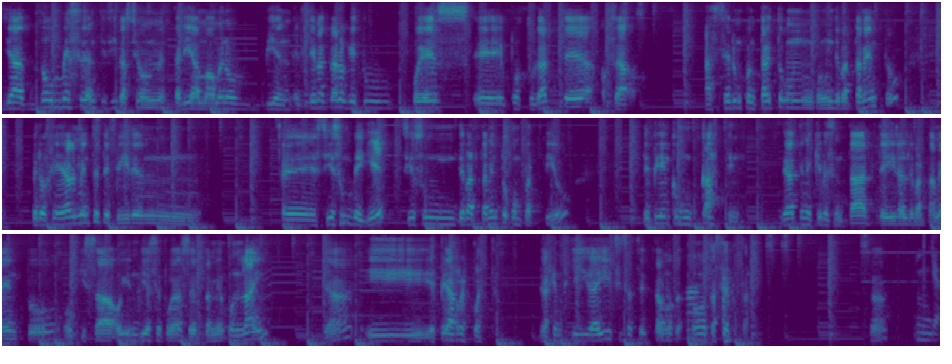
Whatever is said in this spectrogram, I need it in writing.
ya dos meses de anticipación estaría más o menos bien. El tema, claro, que tú puedes eh, postularte, o sea, hacer un contacto con, un departamento, pero generalmente te piden, eh, si es un BG, si es un departamento compartido, te piden como un casting. Ya tienes que presentarte, ir al departamento, o quizá hoy en día se puede hacer también online, ¿ya? y esperar respuesta. La gente que llega ahí, si se acepta o no, o no te acepta. ¿ya? Ya.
